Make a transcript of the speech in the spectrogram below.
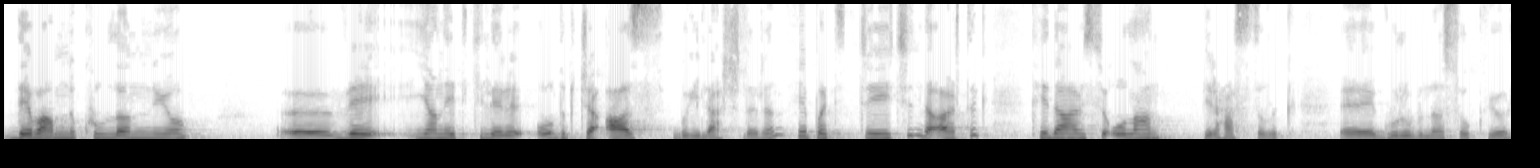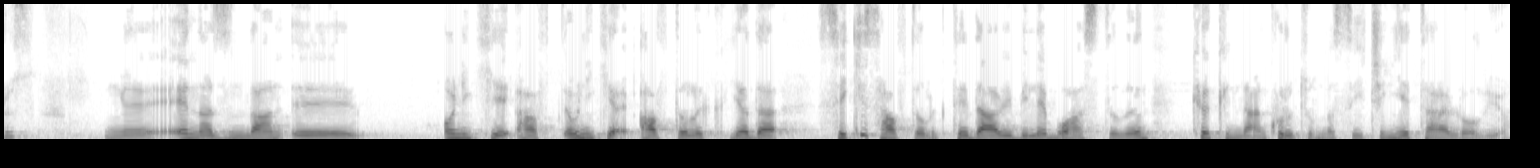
devamlı kullanılıyor e, ve yan etkileri oldukça az bu ilaçların. Hepatit C için de artık tedavisi olan bir hastalık e, grubuna sokuyoruz. E, en azından 12 hafta 12 haftalık ya da 8 haftalık tedavi bile bu hastalığın kökünden kurutulması için yeterli oluyor.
